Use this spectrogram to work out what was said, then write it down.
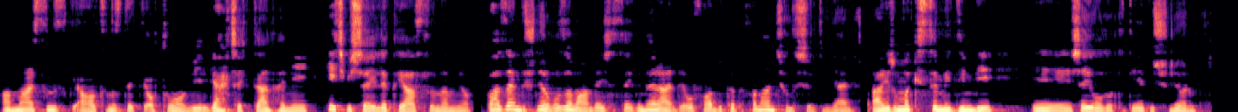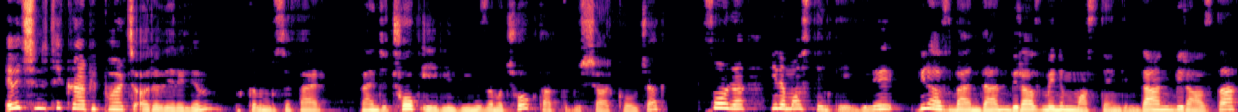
anlarsınız ki altınızdaki otomobil gerçekten hani hiçbir şeyle kıyaslanamıyor. Bazen düşünüyorum o zaman da herhalde o fabrikada falan çalışırdım. Yani ayrılmak istemediğim bir e, şey olurdu diye düşünüyorum. Evet şimdi tekrar bir parça ara verelim. Bakalım bu sefer bence çok iyi bildiğiniz ama çok tatlı bir şarkı olacak. Sonra yine Mustang ile ilgili biraz benden, biraz benim Mustang'imden, biraz da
